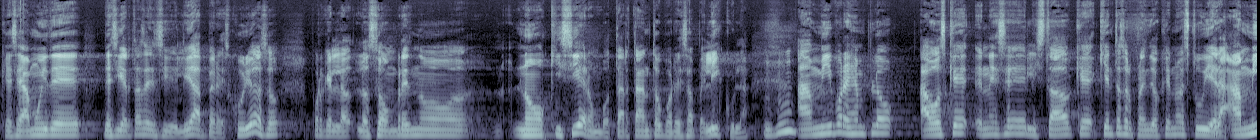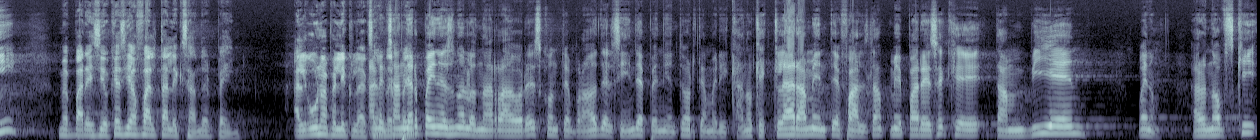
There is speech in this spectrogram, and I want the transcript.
que sea muy de, de, cierta sensibilidad, pero es curioso porque lo, los hombres no, no quisieron votar tanto por esa película. Uh -huh. A mí, por ejemplo, a vos que en ese listado, que, ¿quién te sorprendió que no estuviera? A mí me pareció que hacía falta Alexander Payne. ¿Alguna película de Alexander, Alexander Payne? Payne? es uno de los narradores contemporáneos del cine independiente norteamericano que claramente falta. Me parece que también, bueno, Aronofsky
